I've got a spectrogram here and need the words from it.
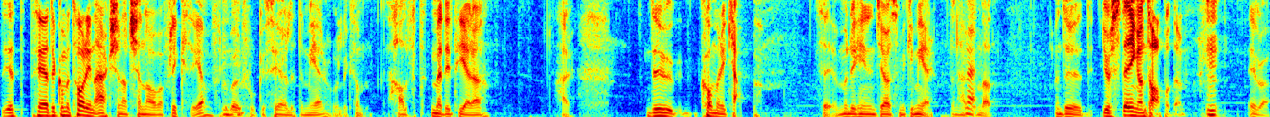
Jag säger att det kommer ta din action att känna av vad Flix är, för då behöver du Mhm. fokusera lite mer och liksom halvt meditera här. Du kommer ikapp, säger jag, men du hinner inte göra så mycket mer den här Nej. rundan. Men du, you're staying on top of them. Mm. Det är bra.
